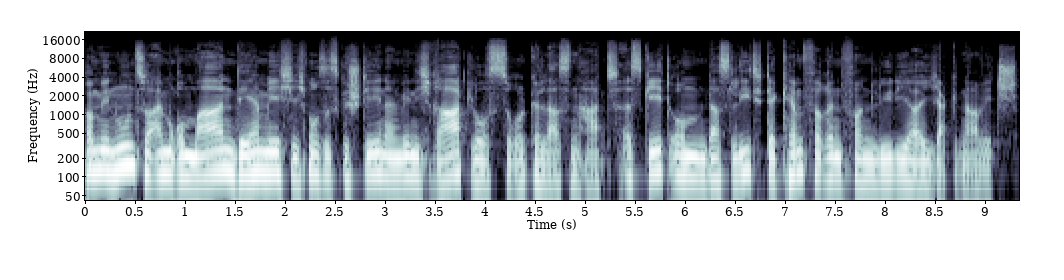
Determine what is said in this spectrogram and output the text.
Kommen wir nun zu einem Roman, der mich, ich muss es gestehen, ein wenig ratlos zurückgelassen hat. Es geht um das Lied der Kämpferin von Lydia Jaknawitsch.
